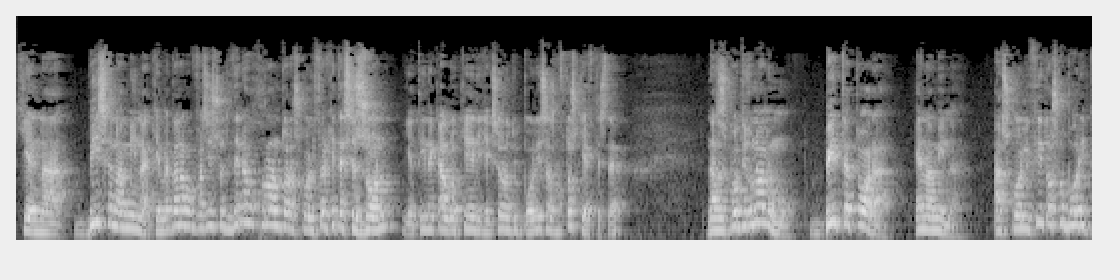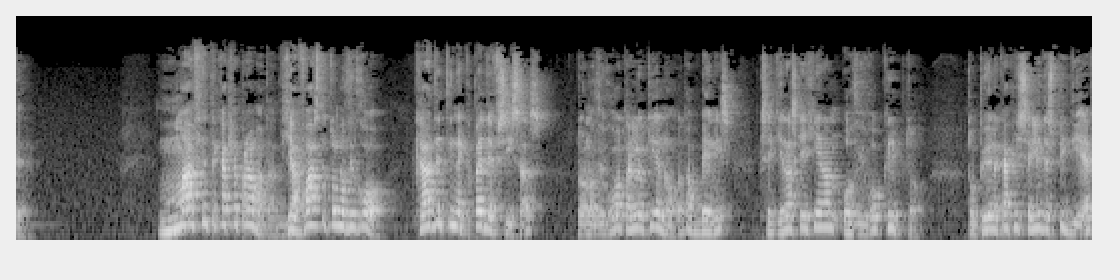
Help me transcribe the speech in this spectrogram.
και να μπει σε ένα μήνα και μετά να αποφασίσει ότι δεν έχω χρόνο τώρα να ασχοληθώ, έρχεται σεζόν, γιατί είναι καλοκαίρι και ξέρω ότι πολλοί σας αυτό σκέφτεστε, να σας πω τη γνώμη μου. Μπείτε τώρα ένα μήνα. Ασχοληθείτε όσο μπορείτε. Μάθετε κάποια πράγματα. Διαβάστε τον οδηγό. Κάντε την εκπαίδευσή σας. Τον οδηγό, όταν λέω τι εννοώ, όταν μπαίνεις, ξεκινάς και έχει έναν οδηγό κρύπτο. Το οποίο είναι κάποιες σελίδες PDF,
